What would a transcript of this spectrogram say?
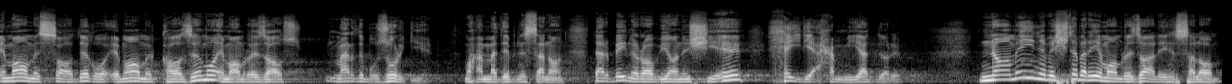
امام صادق و امام کاظم و امام رضا مرد بزرگیه محمد ابن سنان. در بین راویان شیعه خیلی اهمیت داره. نامه ای نوشته برای امام رضا علیه السلام.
